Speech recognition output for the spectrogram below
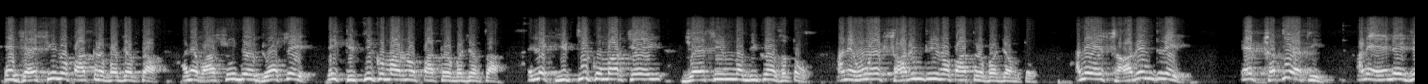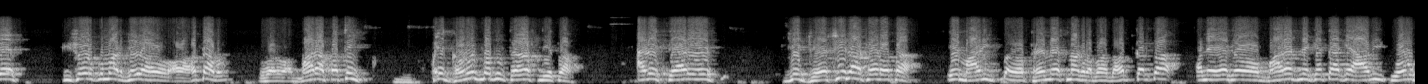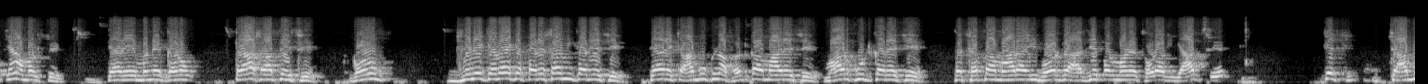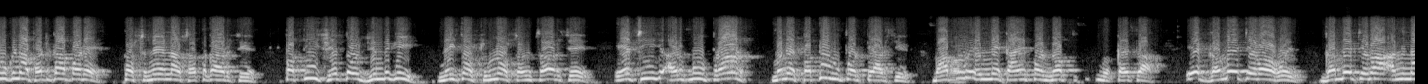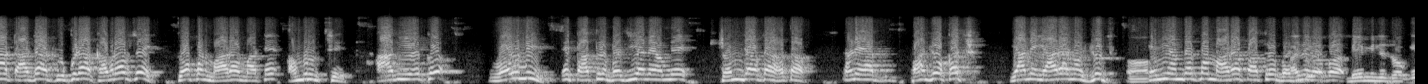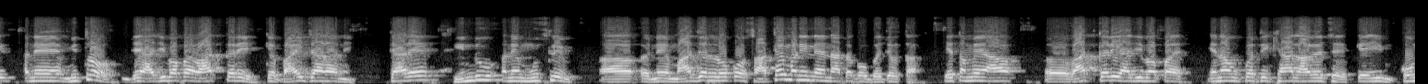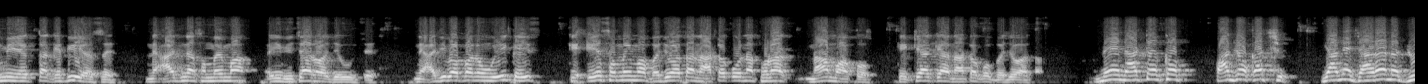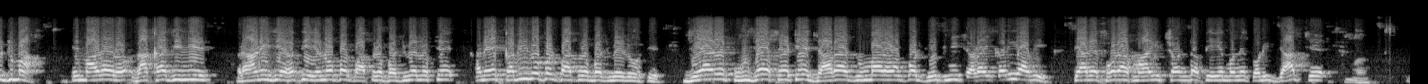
એ જયસિંહનો પાત્ર ભજવતા અને વાસુદેવ જોશી એ કીર્તિકુમારનો પાત્ર ભજવતા. એટલે કીર્તિકુમાર છે એ જયસિંહનો દીકરો થતો અને હું એક સાવિત્રીનો પાત્ર ભજવતો. અને એ સાવિત્રી એક સતી હતી અને એને જે કિશોર કુમાર જે હતા. મારા પતિ એ ઘણું જ બધું ત્રાસ દેતા. અને ત્યારે જે જયસિંહ રાઠોડ હતા, એ મારી ફેમસમાં વાત કરતા અને એ મહારાજને કહેતા કે આવી વહુ ક્યાં મળશે? ત્યારે એ મને ઘણો ત્રાસ આપે છે. ઘણું જેને કહેવાય કે પરેશાની કરે છે. ત્યારે ચાબુકના ફટકા મારે છે, મારકૂટ કરે છે. તો છતાં મારા એ વર્ડ આજે પણ મને થોડાક યાદ છે. કે ચાબુકના ફટકા પડે તો સ્નેહના સત્કાર છે. પતિ છે તો જિંદગી, નહીં તો સુનો સંસાર છે. એથી જ અર્પું પ્રાણ મને પતિ ઉપર ત્યાર છે. બાપુ એમને કાંઈ પણ ન કહેતા. એ ગમે તેવા હોય, ગમે તેવા અન્નના ટાઢા ટુકડા ખવડાવશે, તો પણ મારા માટે અમૃત છે. આવી એક વહુની એ પાત્ર ભજીયાને અમને સમજાવતા હતા. અને આ પાંજો કચ્છ યાને યારાનો જૂથ એની અંદર પણ મારા પાત્રો ભજવે બાપા બે મિનિટ રોકીશ. અને મિત્રો જે હાજી બાપા વાત કરી કે ભાઈચારાની ત્યારે હિન્દુ અને મુસ્લિમ અને મહાજન લોકો સાથે મળીને નાટકો ભજવતા. એ તમે આ વાત કરી હાજી બાપાએ એના ઉપરથી ખ્યાલ આવે છે કે એ કોમી એકતા કેટલી હશે? ને આજના સમયમાં એ વિચારવા જેવું છે. ને હાજી બાપાને હું એ કહીશ કે એ સમયમાં ભજવાતા નાટકોના થોડાક નામ આપો કે કયા કયા નાટકો ભજવાતા. મેં નાટક પાંજો કચ્છ યાને ઝારાના જુદ્ધમાં એ મારો લાખાજીની રાણી જે હતી એનો પણ પાત્ર ભજવેલો છે અને એ કવિનો પણ પાત્ર ભજવેલો છે. જ્યારે પૂંજા શેઠે જારા જુમારા ઉપર જુદ્ધની ચડાઈ કરી આવી ત્યારે થોડાક મારી છંદ હતી એ મને થોડી યાદ છે.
